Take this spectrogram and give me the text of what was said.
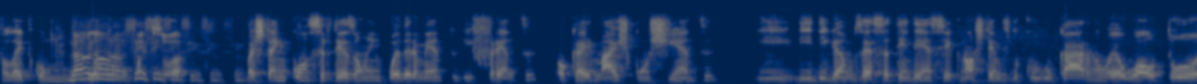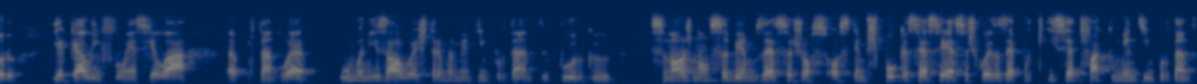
Falei-te como, não, não, como não. Sim, pessoa. Sim, sim, sim, mas tenho com certeza um enquadramento diferente, ok? Mais consciente e, e, digamos essa tendência que nós temos de colocar não é o autor e aquela influência lá, uh, portanto é humanizá-lo é extremamente importante porque se nós não sabemos essas, ou se, ou se, temos pouco acesso a essas coisas, é porque isso é de facto menos importante,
